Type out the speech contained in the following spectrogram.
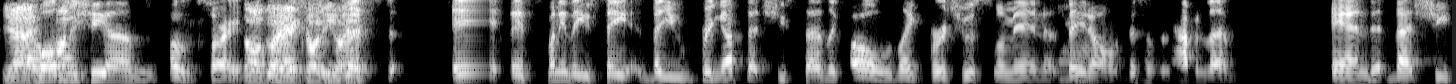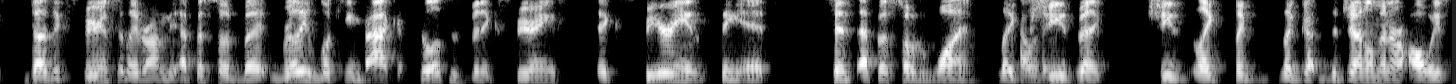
yeah so, well funny. she um oh sorry no go ahead Cody, she go just ahead. it, it's funny that you say that you bring up that she says like oh like virtuous women yeah. they don't this doesn't happen to them and that she does experience it later on in the episode but really looking back phyllis has been experience, experiencing it since episode one. Like totally. she's been she's like the, the the gentlemen are always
